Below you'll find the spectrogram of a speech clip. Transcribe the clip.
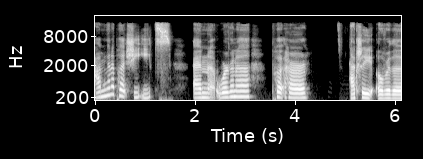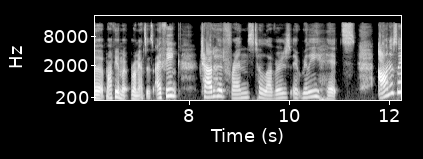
i'm gonna put she eats and we're gonna put her actually over the mafia romances. I think childhood friends to lovers, it really hits. Honestly,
